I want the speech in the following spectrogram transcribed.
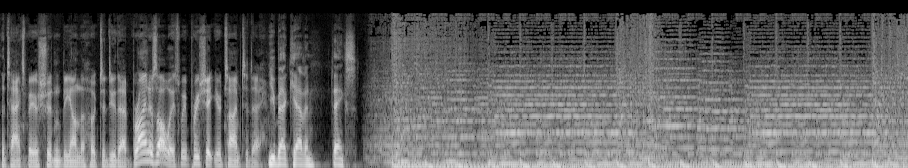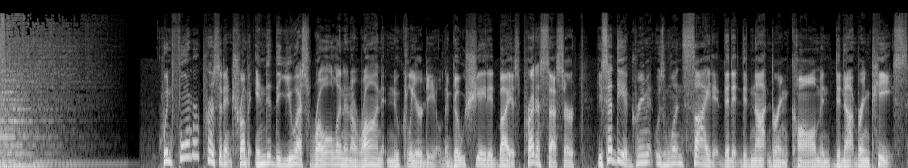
The taxpayer shouldn't be on the hook to do that. Brian, as always, we appreciate your time today. You bet, Kevin. Thanks. When former President Trump ended the U.S. role in an Iran nuclear deal negotiated by his predecessor, he said the agreement was one sided, that it did not bring calm and did not bring peace.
